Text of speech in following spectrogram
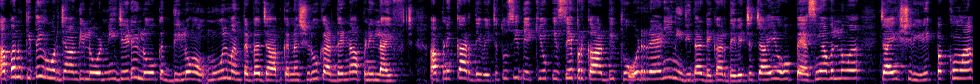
ਆਪਾਂ ਨੂੰ ਕਿਤੇ ਹੋਰ ਜਾਣ ਦੀ ਲੋੜ ਨਹੀਂ। ਜਿਹੜੇ ਲੋਕ ਦਿਲੋਂ ਮੂਲ ਮੰਤਰ ਦਾ ਜਾਪ ਕਰਨਾ ਸ਼ੁਰੂ ਕਰ ਦੇਣ ਨਾ ਆਪਣੀ ਲਾਈਫ 'ਚ, ਆਪਣੇ ਘਰ ਦੇ ਵਿੱਚ, ਤੁਸੀਂ ਦੇਖਿਓ ਕਿਸੇ ਪ੍ਰਕਾਰ ਦੀ ਥੋੜ ਰਹਿਣੀ ਨਹੀਂ ਜੀ ਤੁਹਾਡੇ ਘਰ ਦੇ ਵਿੱਚ, ਚਾਹੇ ਉਹ ਪੈਸਿਆਂ ਵੱਲੋਂ ਆ, ਚਾਹੇ ਸਰੀਰਕ ਪੱਖੋਂ ਆ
